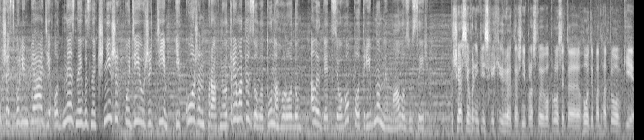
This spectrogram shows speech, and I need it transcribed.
участь в Олімпіаді одне з найвизначніших подій у житті, і кожен прагне отримати золоту нагороду. Але для цього потрібно немало зусиль. Участие в Олимпийских играх – это же непростой вопрос, это годы подготовки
